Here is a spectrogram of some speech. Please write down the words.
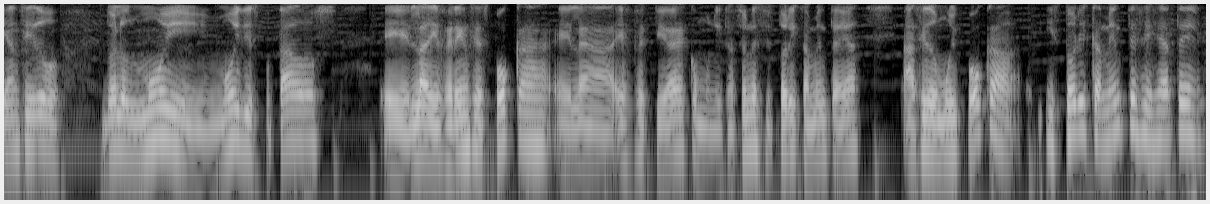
que han sido duelos muy, muy disputados. Eh, la diferencia es poca, eh, la efectividad de comunicaciones históricamente allá ha sido muy poca. Históricamente, fíjate,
